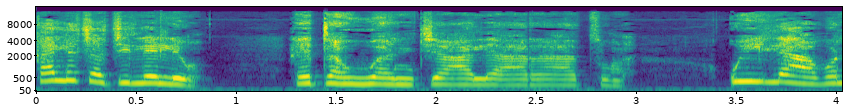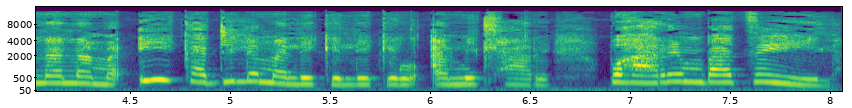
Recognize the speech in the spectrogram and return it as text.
ka letšatši le lengwe ge tauantše a le a re a tsoma o ile a bona nama e ikadile malekelekeng a metlhare bogareng ba tsela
